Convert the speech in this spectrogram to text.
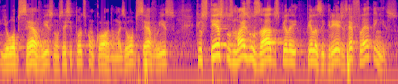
e eu observo isso, não sei se todos concordam, mas eu observo isso, que os textos mais usados pela, pelas igrejas refletem isso.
